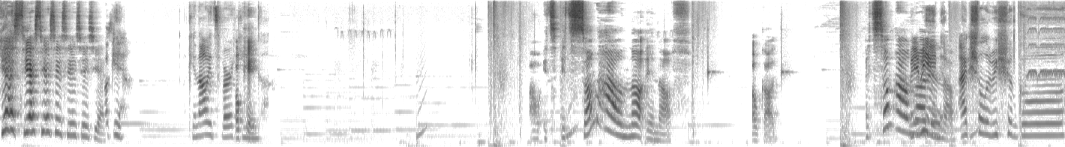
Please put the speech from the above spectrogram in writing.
yes, yes, yes, yes, yes, yes, yes. Okay. Okay, now it's working. Okay. Oh, it's it's somehow not enough. Oh god. It's somehow not enough. actually we should go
